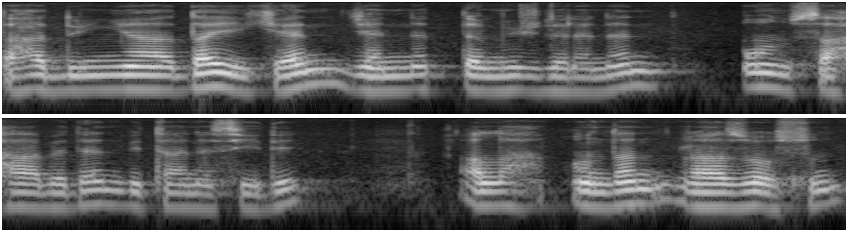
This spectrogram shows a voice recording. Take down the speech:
Daha dünyadayken cennette müjdelenen on sahabeden bir tanesiydi. Allah ondan razı olsun.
